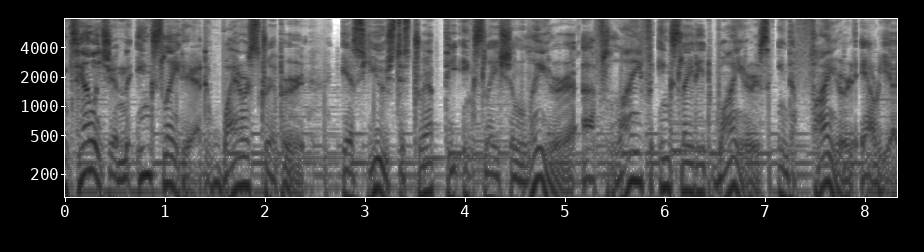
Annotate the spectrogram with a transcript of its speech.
Intelligent insulated wire stripper is used to strip the insulation layer of live insulated wires in the fire area.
